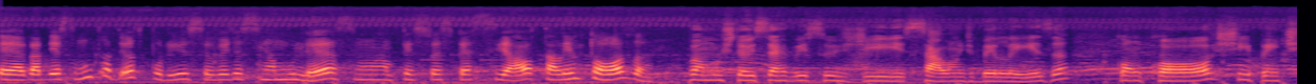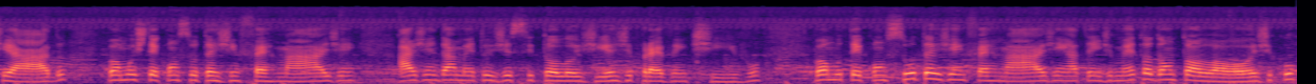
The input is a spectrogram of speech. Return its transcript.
é, agradeço muito a Deus por isso. Eu vejo assim a mulher, assim, uma pessoa especial, talentosa. Vamos ter os serviços de salão de beleza, com corte e penteado. Vamos ter consultas de enfermagem, agendamentos de citologias de preventivo. Vamos ter consultas de enfermagem, atendimento odontológico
